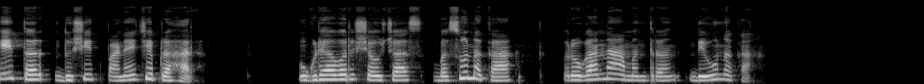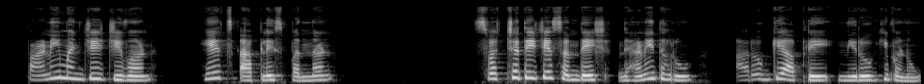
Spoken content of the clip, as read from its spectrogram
हे तर दूषित पाण्याचे प्रहार. उघड्यावर शौचास बसू नका रोगांना आमंत्रण देऊ नका. पाणी म्हणजे जीवन हेच आपले स्पंदन. स्वच्छतेचे संदेश ध्यानी धरू आरोग्य आपले निरोगी बनवू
